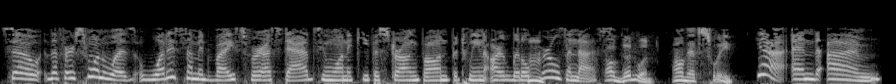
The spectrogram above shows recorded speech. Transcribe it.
so the first one was, what is some advice for us dads who want to keep a strong bond between our little girls and us? Oh, good one. Oh, that's sweet. Yeah, and um,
